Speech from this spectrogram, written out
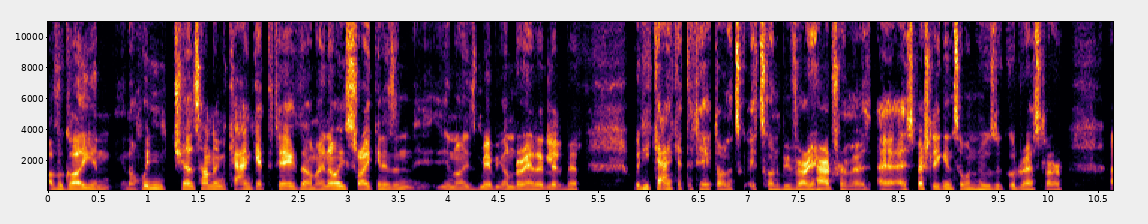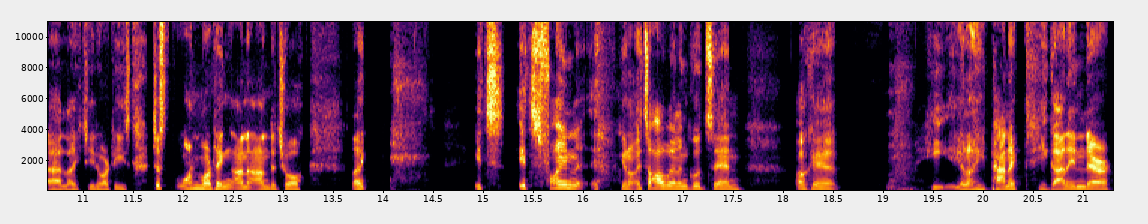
of a guy, and you know when Chael Sonnen can't get the takedown, I know he's striking isn't you know he's maybe underrated a little bit. When he can't get the takedown, it's it's going to be very hard for him, especially against someone who's a good wrestler uh, like Tito Ortiz. Just one more thing on on the choke, like it's it's fine. You know, it's all well and good saying, okay, he you know he panicked, he got in there.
